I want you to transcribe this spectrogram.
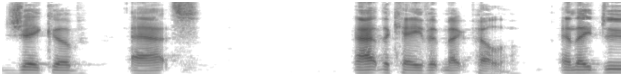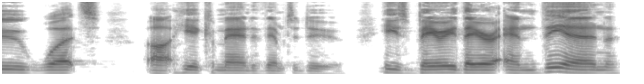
Jacob at at the cave at Machpelah, and they do what uh, he had commanded them to do. He's buried there, and then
